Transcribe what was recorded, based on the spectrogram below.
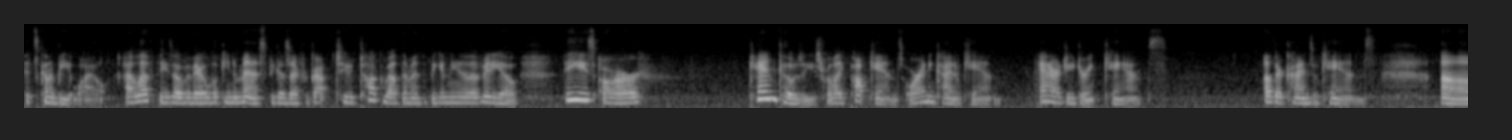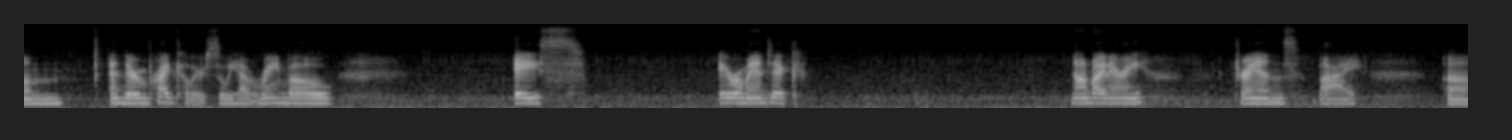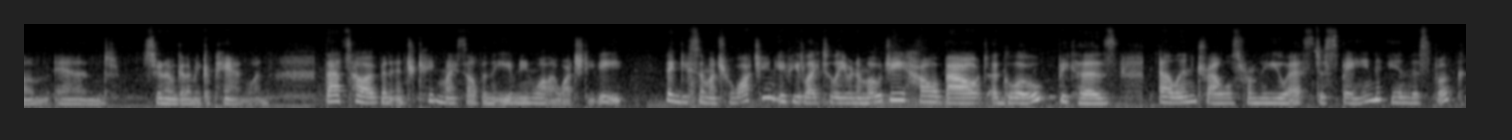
It's gonna be a while. I left these over there looking a mess because I forgot to talk about them at the beginning of the video. These are can cozies for like pop cans or any kind of can. Energy drink cans. Other kinds of cans. Um, and they're in pride colors. So we have rainbow, ace, aromantic, non-binary, trans, bi, um, and soon I'm gonna make a pan one. That's how I've been entertaining myself in the evening while I watch TV. Thank you so much for watching. If you'd like to leave an emoji, how about a globe? Because Ellen travels from the US to Spain in this book.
